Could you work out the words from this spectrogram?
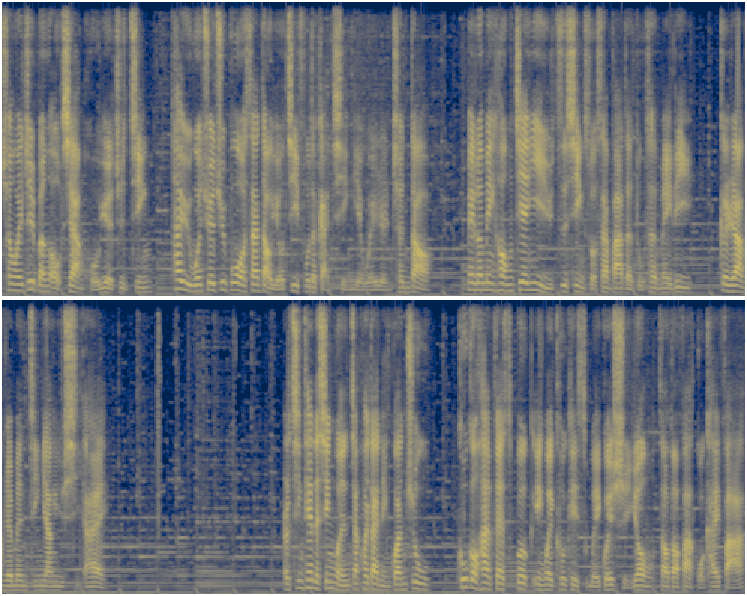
成为日本偶像，活跃至今。他与文学巨擘三岛由纪夫的感情也为人称道。美轮明宏坚毅与自信所散发的独特魅力，更让人们敬仰与喜爱。而今天的新闻将会带您关注。Google 和 Facebook 因为 Cookies 违规使用，遭到法国开罚。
